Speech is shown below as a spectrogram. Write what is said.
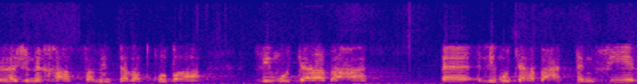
لجنة خاصة من ثلاث قضاه لمتابعة آه، لمتابعة تنفيذ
